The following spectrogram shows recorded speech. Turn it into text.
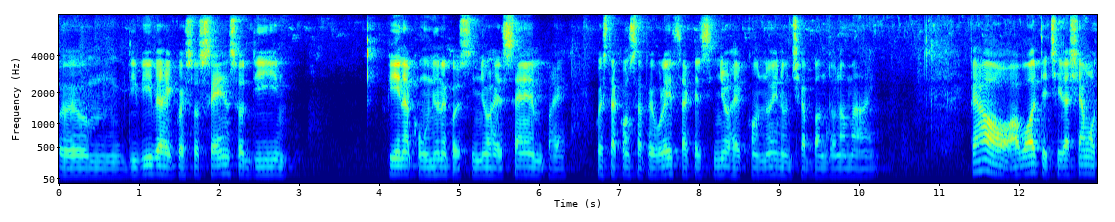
ehm, di vivere questo senso di piena comunione col Signore sempre, questa consapevolezza che il Signore con noi non ci abbandona mai. Però a volte ci lasciamo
